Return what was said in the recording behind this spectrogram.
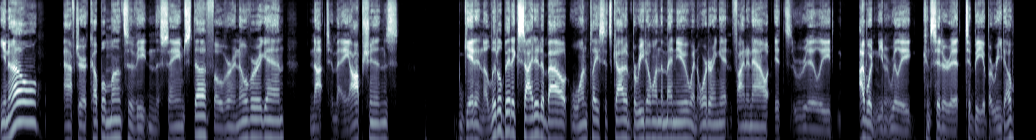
You know, after a couple months of eating the same stuff over and over again, not too many options, getting a little bit excited about one place that's got a burrito on the menu and ordering it and finding out it's really, I wouldn't even really consider it to be a burrito.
